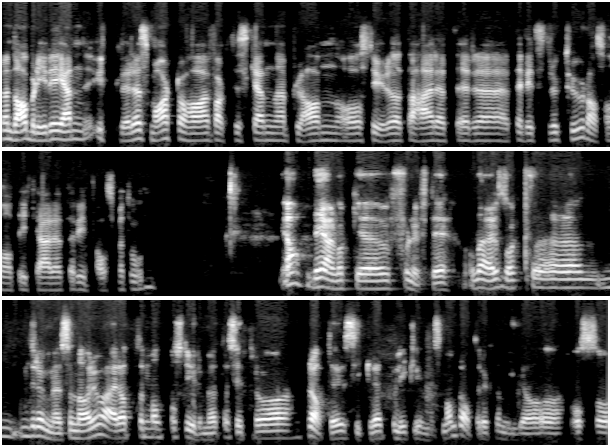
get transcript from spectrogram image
Men da blir det igjen ytterligere smart å ha faktisk en plan og styre dette her etter, etter litt struktur, da, sånn at det ikke er etter innfallsmetoden. Ja, det er nok uh, fornuftig. Og det er jo sagt, uh, Drømmescenario er at man på styremøtet sitter og prater sikkerhet på lik linje som man prater økonomi og også,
